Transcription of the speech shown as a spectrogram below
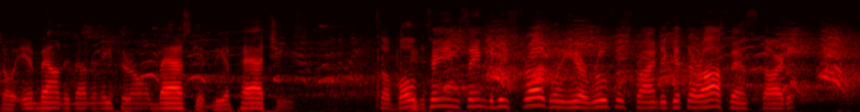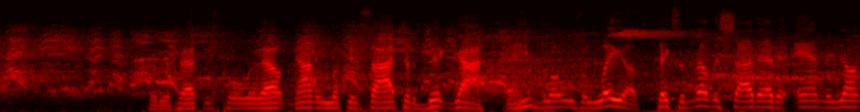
So inbounded underneath their own basket, the Apaches. So both teams seem to be struggling here. Rufus trying to get their offense started. So the Apaches pull it out. Now they look inside to the big guy, and he blows a layup. Takes another shot at it, and the young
